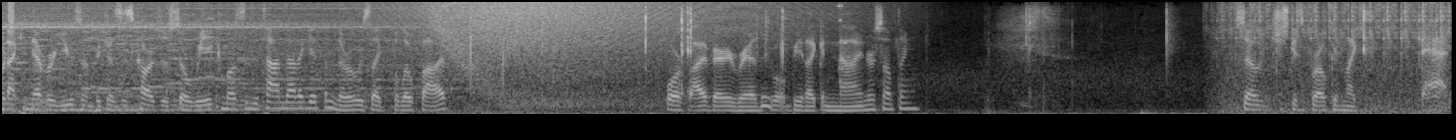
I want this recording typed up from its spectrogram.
But I can never use them because his cards are so weak most of the time that I get them. They're always like below 5. 4 or 5 very rarely will be like a 9 or something. So it just gets broken like that.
